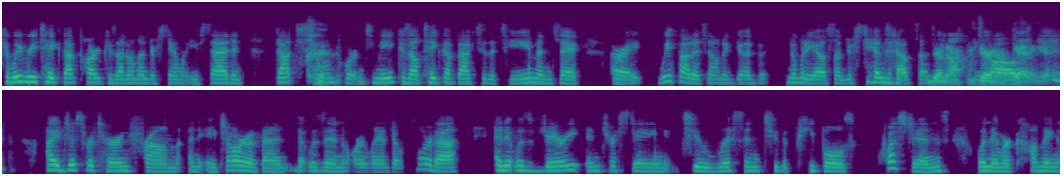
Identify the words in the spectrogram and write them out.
can we retake that part? Because I don't understand what you said. And that's so important to me because I'll take that back to the team and say, all right, we thought it sounded good, but nobody else understands it outside they're the not, They're walls. not getting it. I just returned from an HR event that was in Orlando, Florida, and it was very interesting to listen to the people's questions when they were coming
